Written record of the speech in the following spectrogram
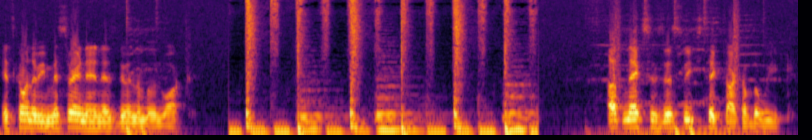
It's going to be Mr. Hernandez doing the moonwalk. Up next is this week's TikTok of the week.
